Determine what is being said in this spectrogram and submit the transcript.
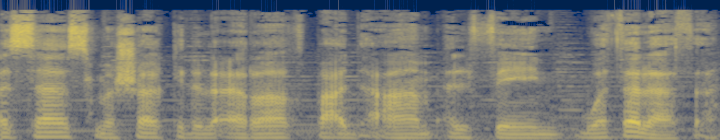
أساس مشاكل العراق بعد عام 2003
